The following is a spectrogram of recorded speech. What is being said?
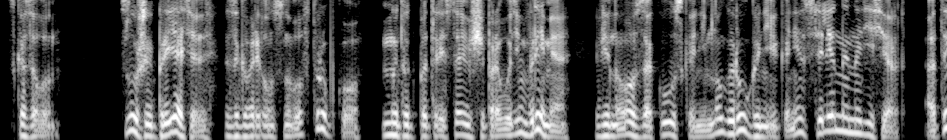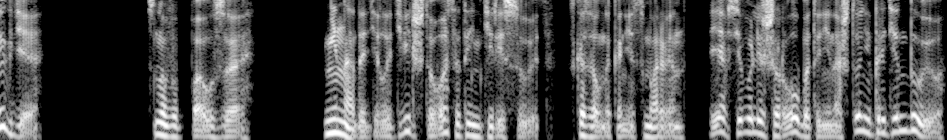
— сказал он. «Слушай, приятель», — заговорил он снова в трубку, — «мы тут потрясающе проводим время. Вино, закуска, немного ругани, конец вселенной на десерт. А ты где?» Снова пауза. «Не надо делать вид, что вас это интересует», — сказал наконец Марвин. «Я всего лишь робот и ни на что не претендую.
